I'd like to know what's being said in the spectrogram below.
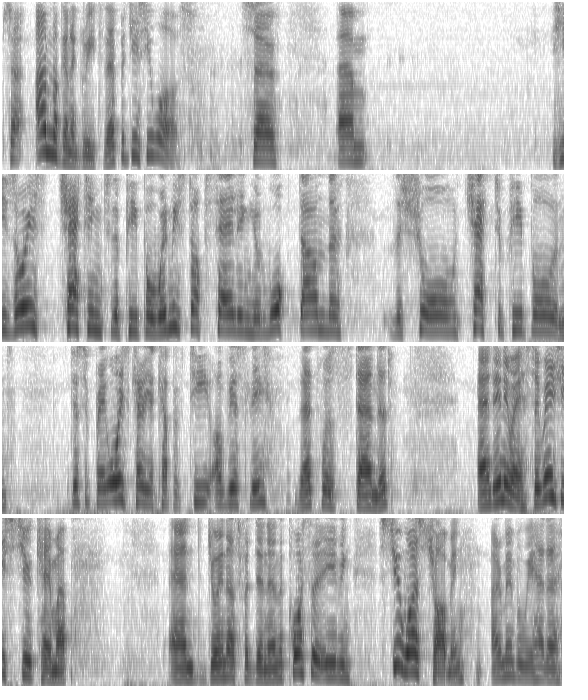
So I'm not going to agree to that, but yes, he was. So um, he's always chatting to the people. When we stop sailing, he would walk down the the shore, chat to people, and disappear. Always carry a cup of tea, obviously. That was standard. And anyway, so Reggie Stu came up and joined us for dinner. In the course of the evening, Stu was charming. I remember we had a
